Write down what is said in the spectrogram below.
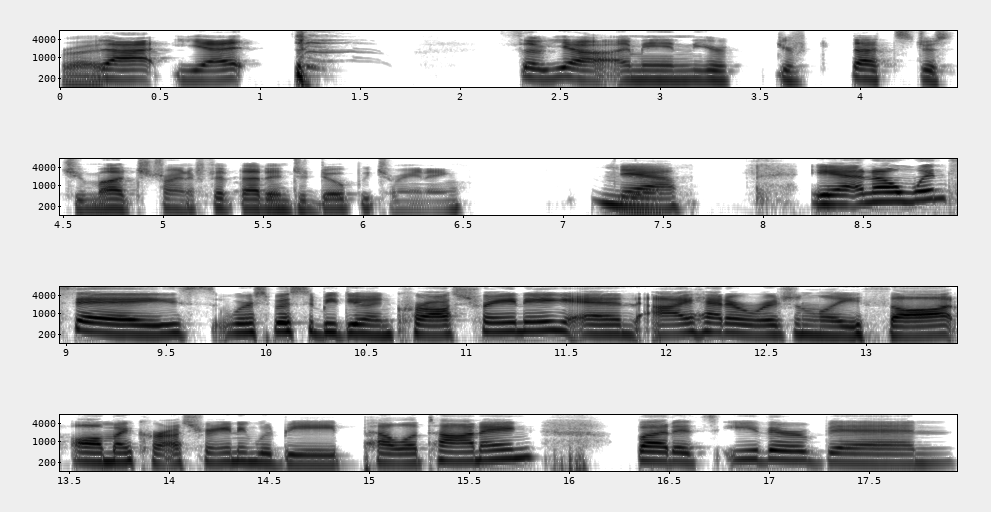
Right. that yet. so yeah, I mean, you're you're that's just too much trying to fit that into dopey training. Mm, yeah. Yeah, and on Wednesdays we're supposed to be doing cross training and I had originally thought all my cross training would be pelotoning, but it's either been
